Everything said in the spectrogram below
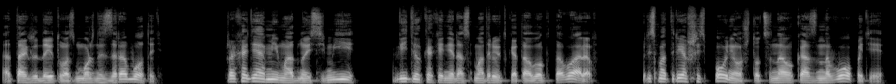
а также дают возможность заработать. Проходя мимо одной семьи, видел, как они рассматривают каталог товаров. Присмотревшись, понял, что цена указана в опыте,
